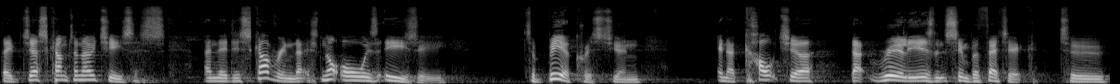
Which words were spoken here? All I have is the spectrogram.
They've just come to know Jesus, and they're discovering that it's not always easy to be a Christian in a culture that really isn't sympathetic to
